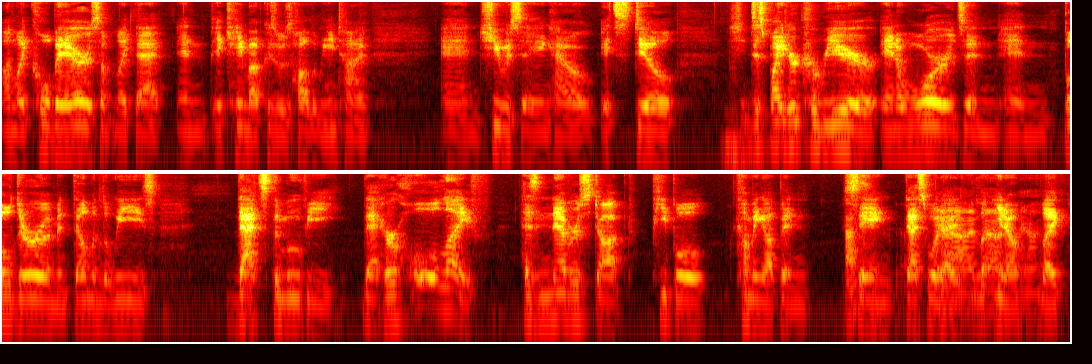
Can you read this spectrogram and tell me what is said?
on like Colbert or something like that, and it came up because it was Halloween time, and she was saying how it's still, she, despite her career and awards and and Bull Durham and Thelma and Louise, that's the movie that her whole life has never stopped people coming up and saying that's what Yeah, I, I you know, yeah. like,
